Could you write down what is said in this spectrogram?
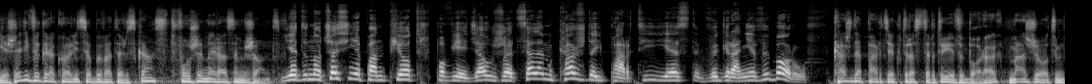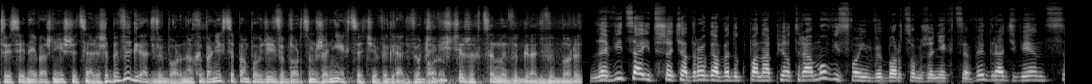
Jeżeli wygra Koalicja Obywatelska, stworzymy razem rząd. Jednocześnie pan Piotr powiedział, że celem każdej partii jest wygranie wyborów. Każda partia, która startuje w wyborach, marzy o tym, to jest jej najważniejszy cel, żeby wygrać wybory. No chyba nie chce pan powiedzieć wyborcom, że nie chcecie wygrać wyborów. Oczywiście, że chcemy wygrać wybory. Lewica i Trzecia Droga według pana Piotra mówi swoim wyborcom, że nie chce wygrać, więc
